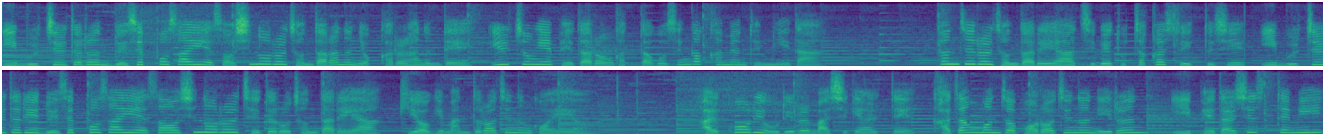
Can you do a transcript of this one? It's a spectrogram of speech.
이 물질들은 뇌세포 사이에서 신호를 전달하는 역할을 하는데 일종의 배달원 같다고 생각하면 됩니다. 편지를 전달해야 집에 도착할 수 있듯이 이 물질들이 뇌세포 사이에서 신호를 제대로 전달해야 기억이 만들어지는 거예요. 알코올이 우리를 마시게 할 때 가장 먼저 벌어지는 일은 이 배달 시스템이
